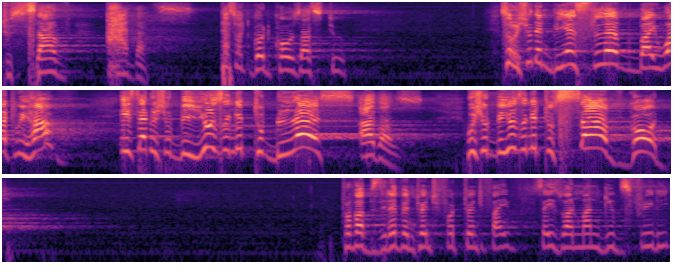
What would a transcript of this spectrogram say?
to serve others. That's what God calls us to. So we shouldn't be enslaved by what we have. Instead, we should be using it to bless others. We should be using it to serve God. Proverbs 11 24 25 says, One man gives freely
